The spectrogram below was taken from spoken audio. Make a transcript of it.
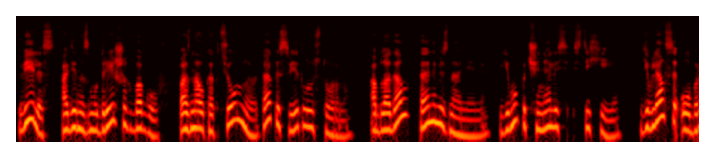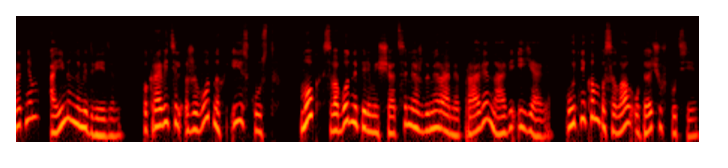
Велес – один из мудрейших богов. Познал как темную, так и светлую сторону. Обладал тайными знаниями. Ему подчинялись стихии – являлся оборотнем, а именно медведем, покровитель животных и искусств, мог свободно перемещаться между мирами Праве, Нави и Яви, путникам посылал удачу в пути.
